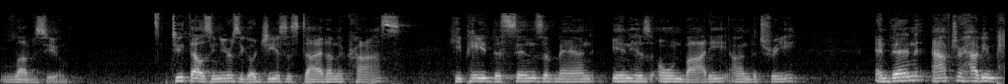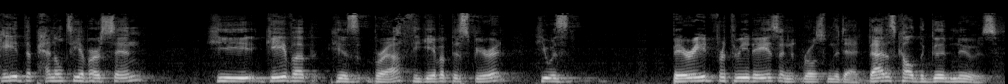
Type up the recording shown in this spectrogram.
loves you. 2,000 years ago, Jesus died on the cross. He paid the sins of man in his own body on the tree. And then, after having paid the penalty of our sin, he gave up his breath, he gave up his spirit. He was buried for three days and rose from the dead. That is called the good news.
